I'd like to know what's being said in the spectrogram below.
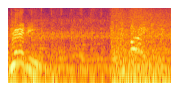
Ready! Fight!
